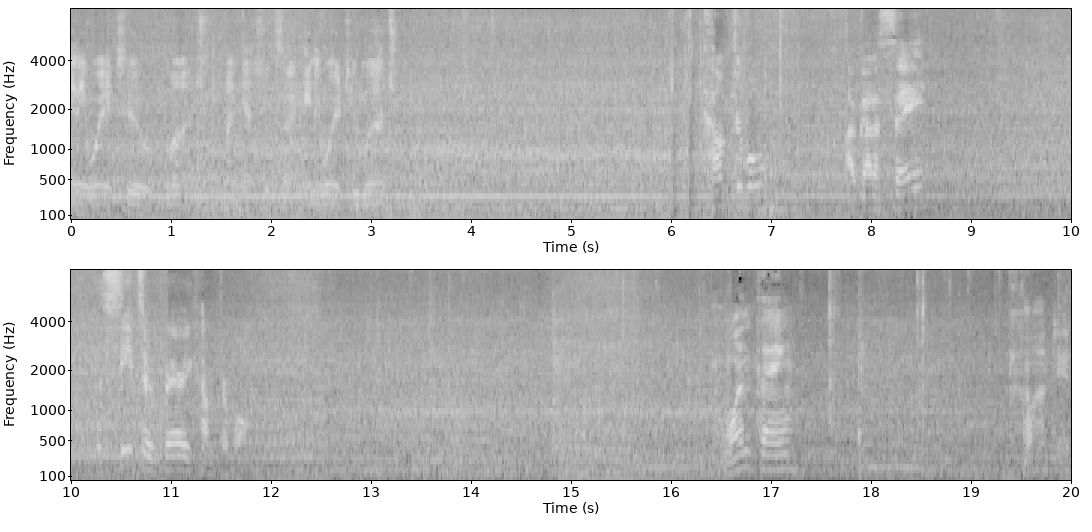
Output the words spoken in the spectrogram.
any way too much, I guess you'd say. Any way too much. Comfortable, I've gotta say, the seats are very comfortable. One thing, come on dude,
